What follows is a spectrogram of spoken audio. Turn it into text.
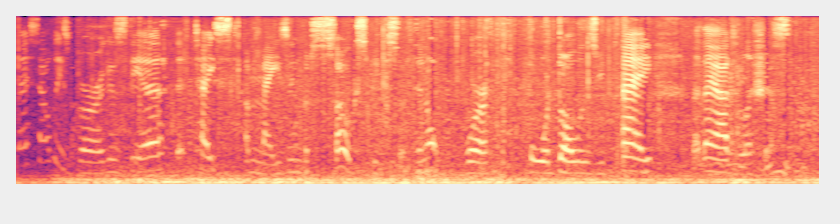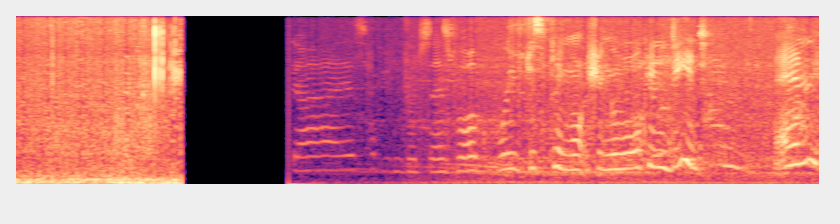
They sell these burgers there that taste amazing but so expensive. They're not worth the four dollars you pay, but they are delicious. Guys, hope you enjoyed today's vlog. We've just been watching The Walking Dead, and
